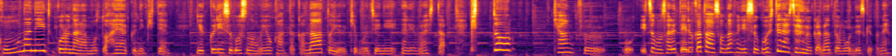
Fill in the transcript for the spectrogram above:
こんなにいいところならもっと早くに来てゆっくり過ごすのも良かったかなという気持ちになりました。きっとキャンプをいつもされている方はそんな風に過ごしてらっしゃるのかなと思うんですけどね。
